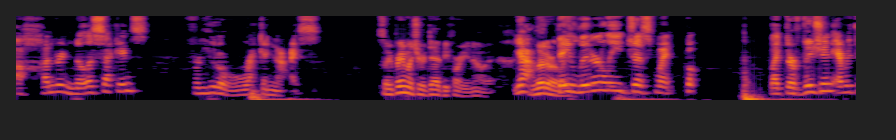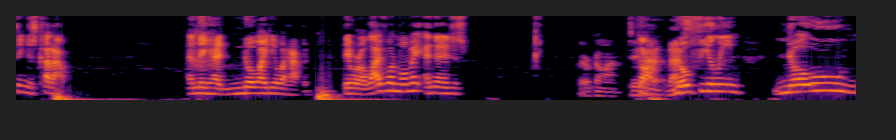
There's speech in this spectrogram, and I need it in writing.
a hundred milliseconds for you to recognize. so you're pretty much you're dead before you know it. Yeah, Literally. They literally just went, like their vision, everything just cut out, and they had no idea what happened. They were alive one moment, and then it just They're gone. Dude, gone. that- no feeling, no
